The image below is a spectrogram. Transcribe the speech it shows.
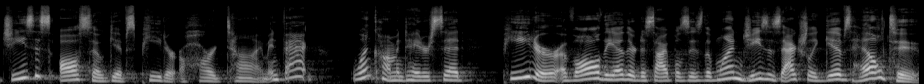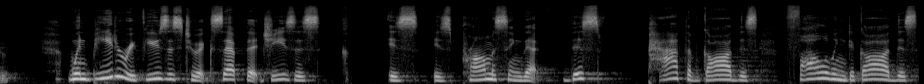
Jesus also gives Peter a hard time. In fact, one commentator said, Peter, of all the other disciples, is the one Jesus actually gives hell to. When Peter refuses to accept that Jesus is, is promising that this path of God, this following to God, this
